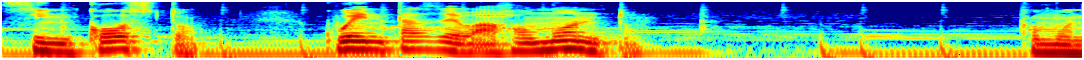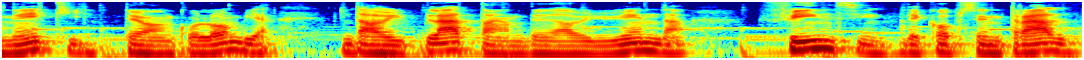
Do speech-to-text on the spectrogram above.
sin costo. Cuentas de bajo monto, como Neki de Bancolombia Davi Plata de Da Vivienda, Finzi de Cop Central.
